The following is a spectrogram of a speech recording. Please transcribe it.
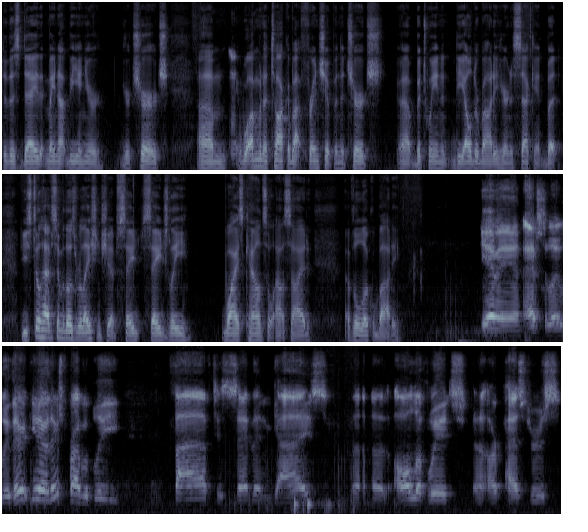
to this day that may not be in your your church? Um, well, I'm going to talk about friendship in the church uh, between the elder body here in a second. But do you still have some of those relationships, sage, sagely wise counsel outside of the local body? Yeah, man, absolutely. There, you know, there's probably five to seven guys, uh, all of which uh, are pastors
